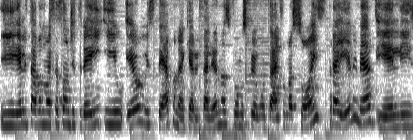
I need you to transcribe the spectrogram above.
E ele estava numa estação de trem e eu e o Stefano, que era o italiano, nós fomos perguntar informações para ele, né? E ele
